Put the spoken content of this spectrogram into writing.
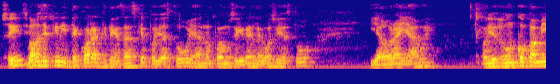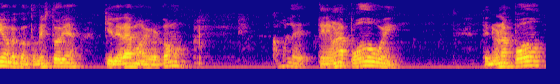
Sí, sí. Vamos a decir que ni te corran, que te digan, ¿sabes qué? Pues ya estuvo, ya no podemos seguir el negocio, ya estuvo. Y ahora ya, güey. Oye, un compa mío me contó una historia que él era mayordomo. ¿Cómo le...? Tenía un apodo, güey. Tenía un apodo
